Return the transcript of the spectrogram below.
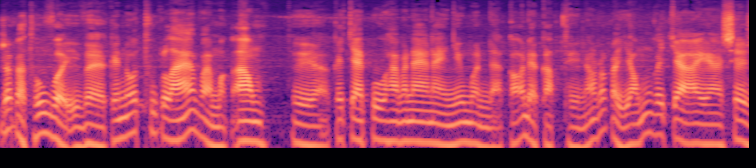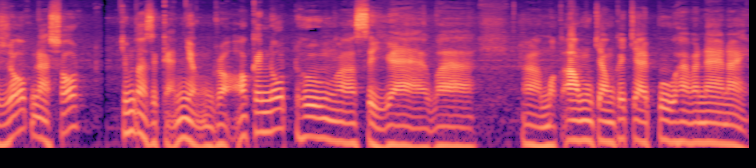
rất là thú vị về cái nốt thuốc lá và mật ong thì à, cái chai Pure Havana này như mình đã có đề cập thì nó rất là giống cái chai à, Sejop Nasot. Chúng ta sẽ cảm nhận rõ cái nốt hương à, xì gà và mật ong trong cái chai Pure Havana này.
